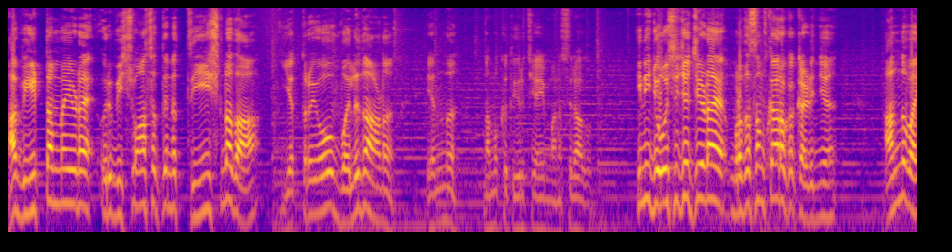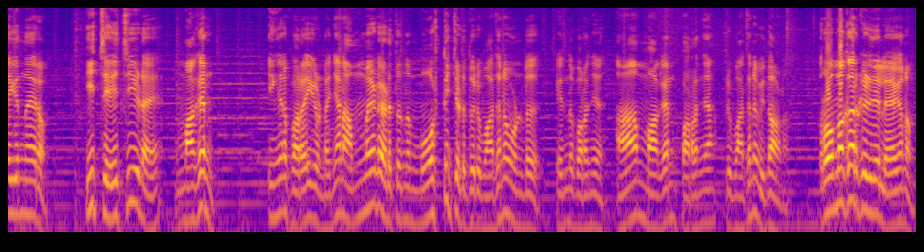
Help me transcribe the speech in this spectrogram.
ആ വീട്ടമ്മയുടെ ഒരു വിശ്വാസത്തിന്റെ തീഷ്ണത എത്രയോ വലുതാണ് എന്ന് നമുക്ക് തീർച്ചയായും മനസ്സിലാകും. ഇനി ജോഷി ചേച്ചിയുടെ മൃതസംസ്കാരമൊക്കെ കഴിഞ്ഞ് അന്ന് വൈകുന്നേരം ഈ ചേച്ചിയുടെ മകൻ ഇങ്ങനെ പറയുകയുണ്ട് ഞാൻ അമ്മയുടെ അടുത്തുനിന്ന് മോഷ്ടിച്ചെടുത്തൊരു വചനമുണ്ട് എന്ന് പറഞ്ഞ് ആ മകൻ പറഞ്ഞ ഒരു വചനം ഇതാണ്. റോമക്കാർക്ക് എഴുതിയ ലേഖനം.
